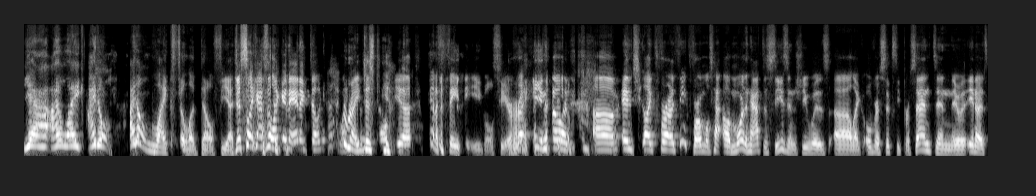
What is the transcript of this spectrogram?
yeah i like i don't I don't like Philadelphia. Just like I feel like an anecdote, like right? Just yeah, kind of fade the Eagles here, right? You know, and um, and she, like for I think for almost ha- oh, more than half the season, she was uh like over sixty percent, and it was you know it's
